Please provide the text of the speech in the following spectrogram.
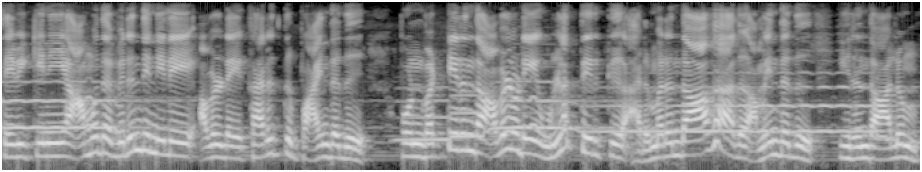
செவிக்கினிய அமுத விருந்தினிலே அவளுடைய கருத்து பாய்ந்தது. பொன்வட்டிருந்த அவளுடைய உள்ளத்திற்கு அருமருந்தாக அது அமைந்தது. இருந்தாலும்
